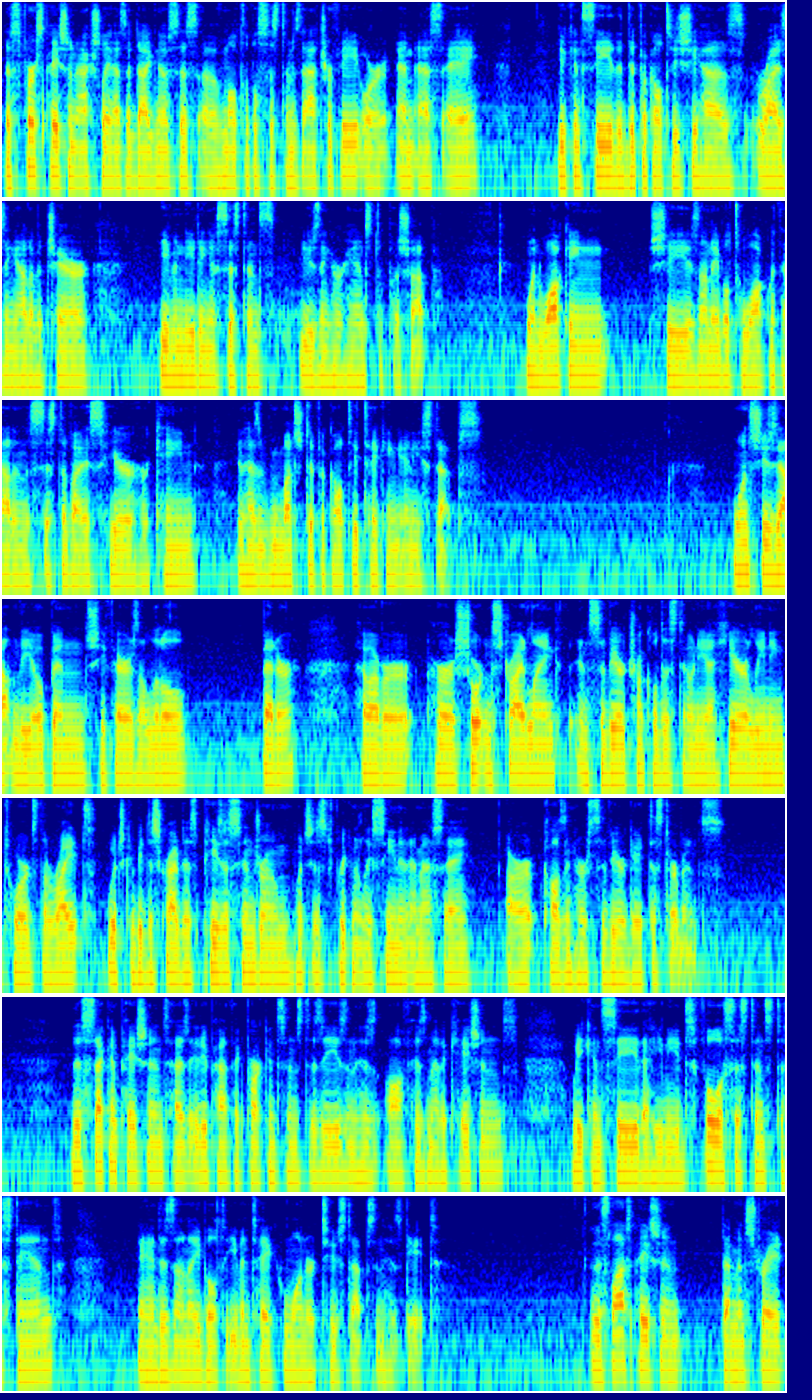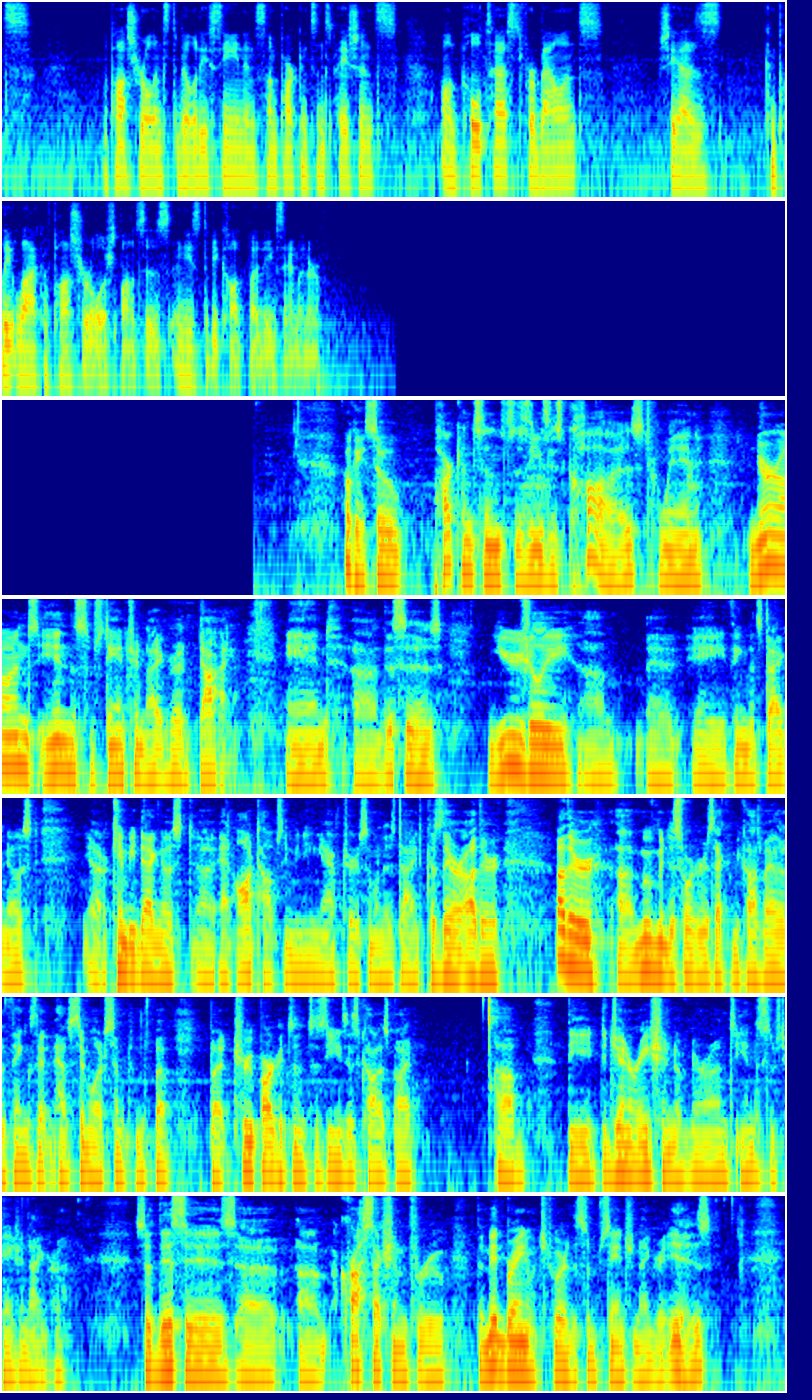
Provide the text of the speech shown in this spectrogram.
This first patient actually has a diagnosis of multiple systems atrophy, or MSA, you can see the difficulty she has rising out of a chair, even needing assistance using her hands to push up. When walking, she is unable to walk without an assist device, here her cane, and has much difficulty taking any steps. Once she's out in the open, she fares a little better. However, her shortened stride length and severe truncal dystonia, here leaning towards the right, which could be described as Pisa syndrome, which is frequently seen in MSA, are causing her severe gait disturbance. This second patient has idiopathic Parkinson's disease and is off his medications. We can see that he needs full assistance to stand and is unable to even take one or two steps in his gait. This last patient demonstrates the postural instability seen in some Parkinson's patients. On pull test for balance, she has complete lack of postural responses and needs to be caught by the examiner. Okay, so Parkinson's disease is caused when neurons in the substantia nigra die. And uh, this is usually um, a, a, thing that's diagnosed or can be diagnosed uh, at autopsy, meaning after someone has died, because there are other other uh, movement disorders that can be caused by other things that have similar symptoms. But but true Parkinson's disease is caused by um, the degeneration of neurons in the substantia nigra. So this is uh, um, a cross section through the midbrain, which is where the substantia nigra is,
